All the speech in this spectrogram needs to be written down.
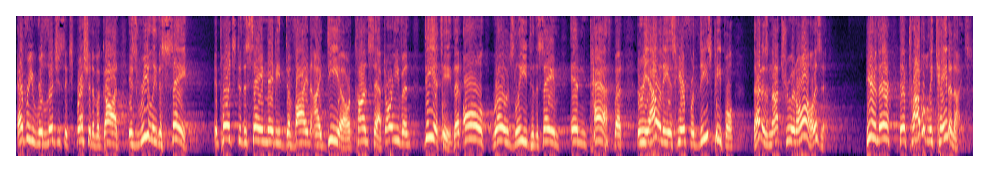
every religious expression of a God is really the same. It points to the same maybe divine idea or concept or even deity, that all roads lead to the same end path. But the reality is here for these people, that is not true at all, is it? Here they're, they're probably Canaanites.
